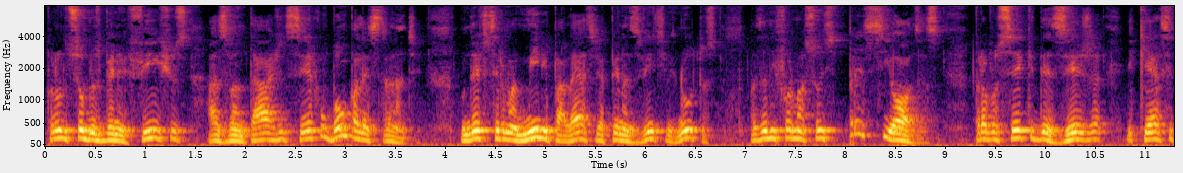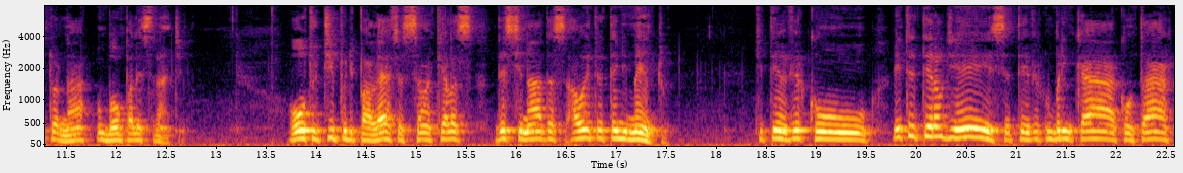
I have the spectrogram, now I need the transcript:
falando sobre os benefícios, as vantagens de ser um bom palestrante. Não deixe de ser uma mini palestra de apenas 20 minutos, mas dando informações preciosas para você que deseja e quer se tornar um bom palestrante. Outro tipo de palestras são aquelas destinadas ao entretenimento, que tem a ver com entreter a audiência, tem a ver com brincar, contar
